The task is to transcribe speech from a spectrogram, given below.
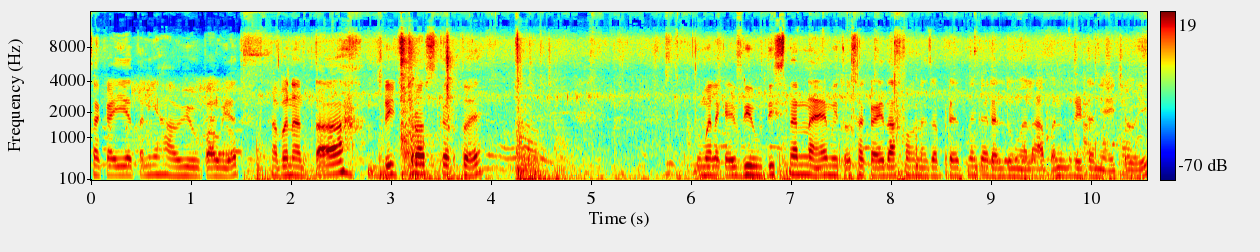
सकाळी येताना हा व्ह्यू पाहूयात. आपण आता ब्रिज क्रॉस करतोय. तुम्हाला काही व्ह्यू दिसणार नाही मी तो सकाळी दाखवण्याचा प्रयत्न करेल तुम्हाला. आपण रिटर्न यायच्या वेळी.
